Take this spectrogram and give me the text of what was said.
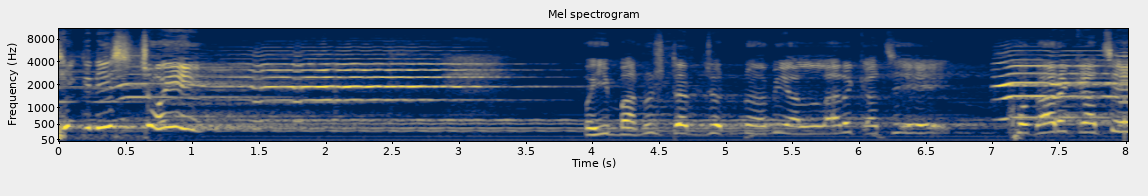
ঠিক নিশ্চয়ই ওই মানুষটার জন্য আমি আল্লাহর কাছে, খোদার কাছে,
